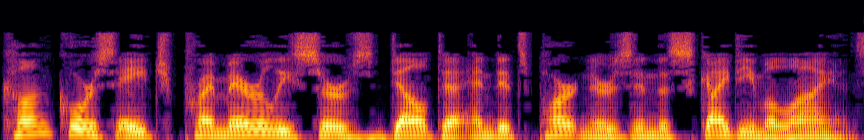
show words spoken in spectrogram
Concourse H primarily serves Delta and its partners in the SkyTeam alliance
